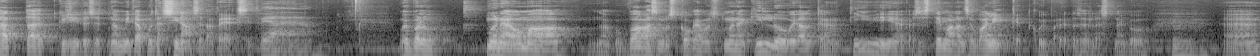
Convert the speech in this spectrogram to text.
hätta, et küsides, et no mida, kuidas sina seda teeksid. võib-olla mõne oma nagu varasemast kogemusest mõne killu või alternatiivi, aga siis temal on see valik, et kui palju ta sellest nagu mm -hmm.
